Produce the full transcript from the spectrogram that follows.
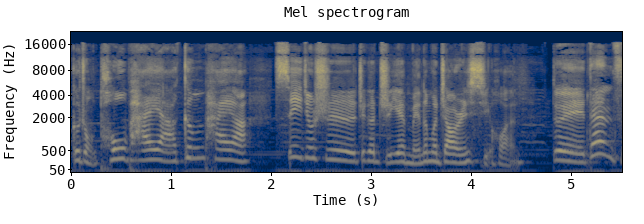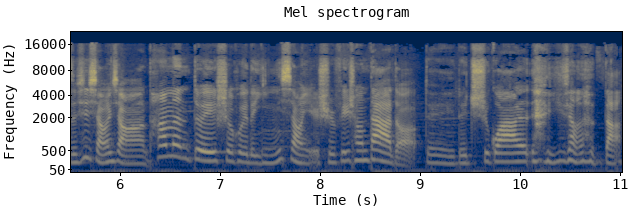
各种偷拍呀、跟拍呀，所以就是这个职业没那么招人喜欢。对，但仔细想一想啊，他们对社会的影响也是非常大的。对对，吃瓜影响很大，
